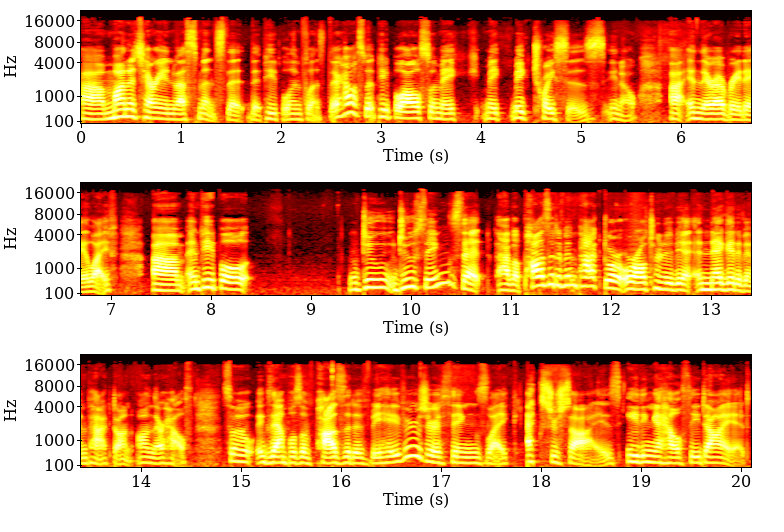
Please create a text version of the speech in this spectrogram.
uh, monetary investments that, that people influence their health, but people also make make make choices, you know, uh, in their everyday life, um, and people do do things that have a positive impact or, or alternatively a negative impact on, on their health. So examples of positive behaviors are things like exercise, eating a healthy diet.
